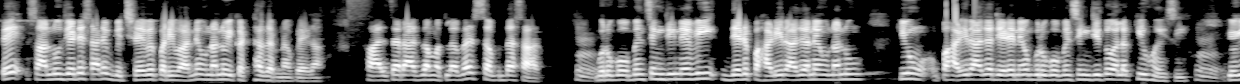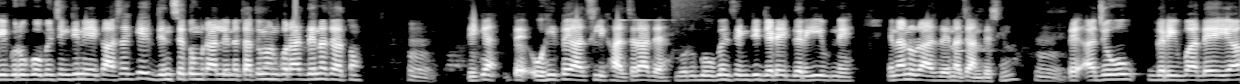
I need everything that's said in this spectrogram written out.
ਤੇ ਸਾਨੂੰ ਜਿਹੜੇ ਸਾਰੇ ਵਿਛੜੇ ਹੋਏ ਪਰਿਵਾਰ ਨੇ ਉਹਨਾਂ ਨੂੰ ਇਕੱਠਾ ਕਰਨਾ ਪਏਗਾ। ਖਾਲਸਾ ਰਾਜ ਦਾ ਮਤਲਬ ਹੈ ਸਭ ਦਾ ਸਾਥ। ਗੁਰੂ ਗੋਬਿੰਦ ਸਿੰਘ ਜੀ ਨੇ ਵੀ ਜਿਹੜੇ ਪਹਾੜੀ ਰਾਜਾ ਨੇ ਉਹਨਾਂ ਨੂੰ ਕਿਉਂ ਪਹਾੜੀ ਰਾਜਾ ਜਿਹੜੇ ਨੇ ਉਹ ਗੁਰੂ ਗੋਬਿੰਦ ਸਿੰਘ ਜੀ ਤੋਂ ਅਲੱਗ ਕਿਉਂ ਹੋਏ ਸੀ? ਕਿਉਂਕਿ ਗੁਰੂ ਗੋਬਿੰਦ ਸਿੰਘ ਜੀ ਨੇ ਇਹ ਕਹਾ ਕਿ ਜਿਨ ਸੇ ਤੁਮ ਰਾਜ ਲੈਣਾ ਚਾਹਤੇ ਹੋ ਮੈਂ ਉਨਕੋ ਰਾਜ ਦੇਣਾ ਚਾਹਤਾ ਹੂੰ। ਠੀਕ ਹੈ ਤੇ ਉਹੀ ਤੇ ਅਸਲੀ ਖਾਲਸਾ ਰਾਜ ਹੈ। ਗੁਰੂ ਗੋਬਿੰਦ ਸਿੰਘ ਜੀ ਜਿਹੜੇ ਗਰੀਬ ਨੇ ਇਹਨਾਂ ਨੂੰ ਰਾਜ ਦੇਣਾ ਚਾਹੁੰਦੇ ਸੀ ਨਾ। ਤੇ ਉਹ ਗਰੀਬਾਂ ਦੇ ਜਾਂ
